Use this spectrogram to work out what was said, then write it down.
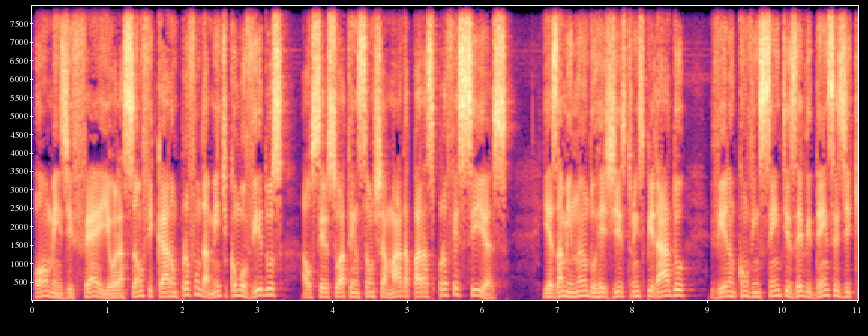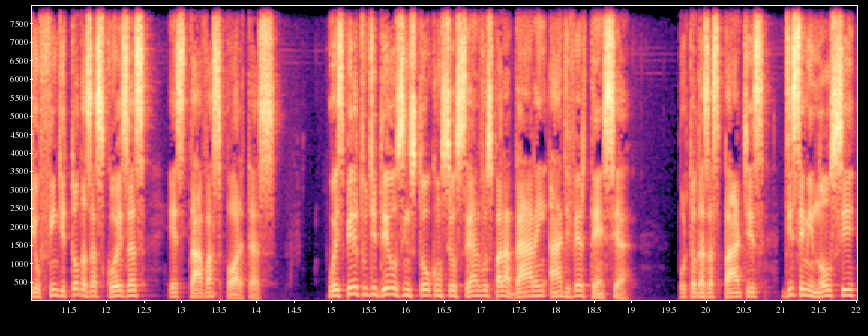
homens de fé e oração ficaram profundamente comovidos ao ser sua atenção chamada para as profecias, e examinando o registro inspirado, viram convincentes evidências de que o fim de todas as coisas estava às portas. O Espírito de Deus instou com seus servos para darem a advertência. Por todas as partes disseminou-se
